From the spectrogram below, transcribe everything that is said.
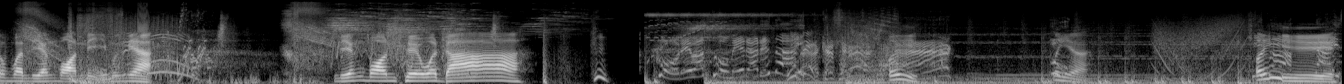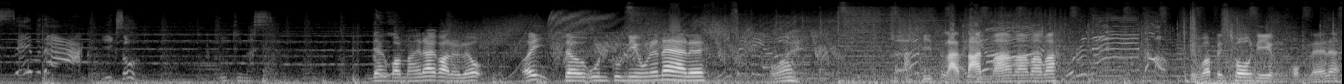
ต้องมาเลี้ยงบอลหนีมึงเนี่ย เลี้ยงบอลเทวดาเอ้ยเนี่ยเอ้ยแยงบอลมาให้ได้ก่อนเร็ว เอ้ย เจออุนกูนิวแน่ๆเลย โอ้ยอาทีสลาตานมามามามาถือว่าเป็นโชคดีของผมเลยนะ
